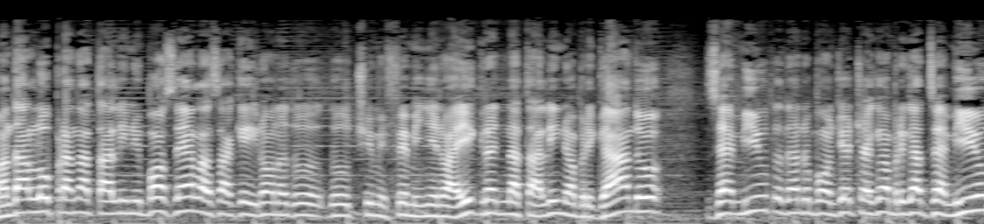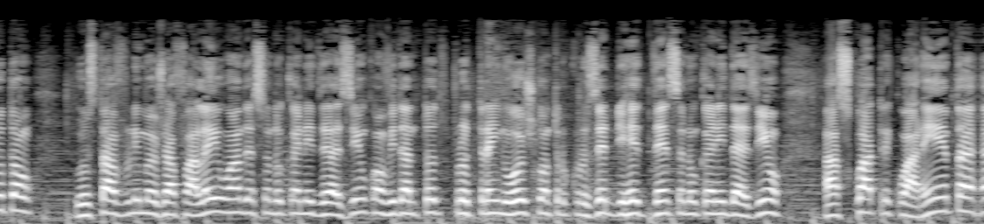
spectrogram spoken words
Mandar alô pra Nataline Bosnella, zagueirona do, do time feminino aí. Grande Nataline, obrigado. Zé Milton dando um bom dia, Tiaguinho. Obrigado, Zé Milton. Gustavo Lima, eu já falei. O Anderson do Canidezinho, convidando todos para o treino hoje contra o Cruzeiro de Residência no Canidezinho, às 4h40.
